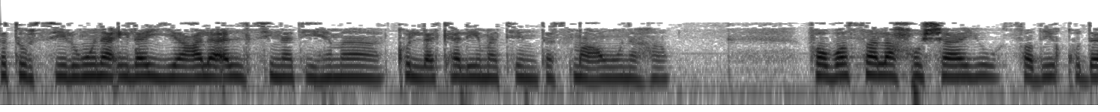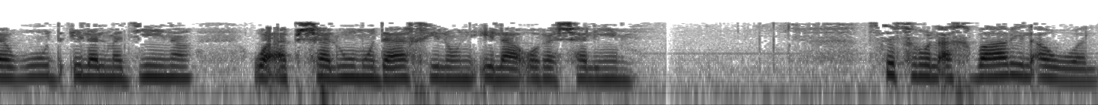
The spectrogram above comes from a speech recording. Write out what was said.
فترسلون إلي على ألسنتهما كل كلمة تسمعونها. فوصل حشاي صديق داود إلى المدينة وأبشلوم داخل إلى أورشليم. سفر الأخبار الأول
